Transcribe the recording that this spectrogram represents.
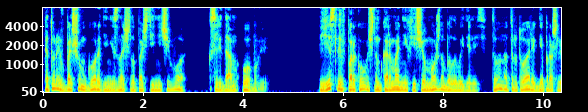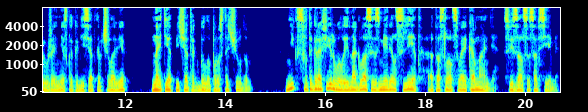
которая в большом городе не значила почти ничего, к следам обуви. Если в парковочном кармане их еще можно было выделить, то на тротуаре, где прошли уже несколько десятков человек, найти отпечаток было просто чудом. Ник сфотографировал и на глаз измерил след, отослал своей команде, связался со всеми.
